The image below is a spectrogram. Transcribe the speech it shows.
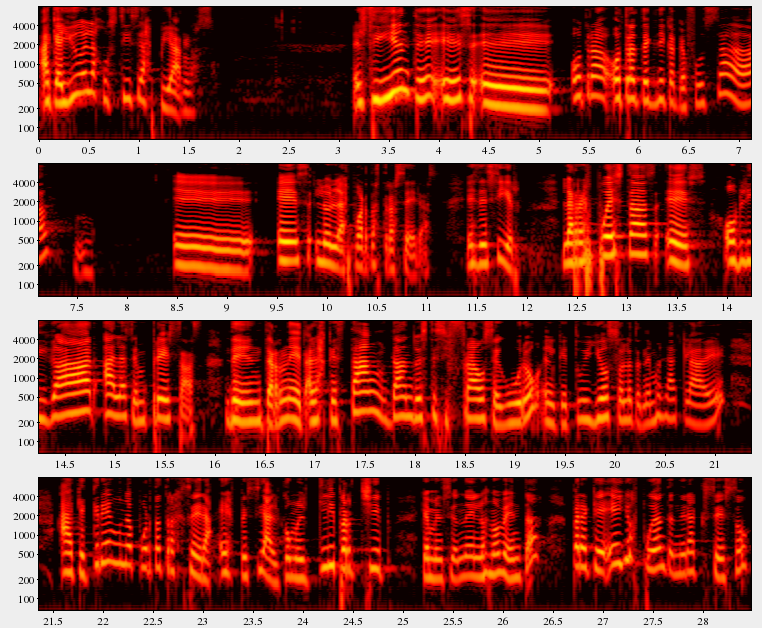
a que ayude a la justicia a espiarlos. El siguiente es eh, otra, otra técnica que fue usada, eh, es lo de las puertas traseras. Es decir, las respuestas es obligar a las empresas de Internet, a las que están dando este cifrado seguro, el que tú y yo solo tenemos la clave, a que creen una puerta trasera especial, como el Clipper Chip que mencioné en los 90, para que ellos puedan tener acceso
